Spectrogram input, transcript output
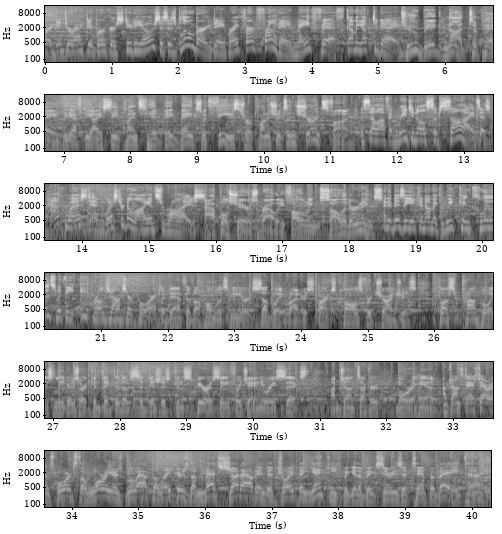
Bloomberg Interactive Burger Studios, this is Bloomberg Daybreak for Friday, May 5th. Coming up today. Too big not to pay. The FDIC plans to hit big banks with fees to replenish its insurance fund. The sell off in regionals subsides as PacWest and Western Alliance rise. Apple shares rally following solid earnings. And a busy economic week concludes with the April jobs report. The death of a homeless New York subway rider sparks calls for charges. Plus, Proud Boys leaders are convicted of seditious conspiracy for January 6th. I'm John Tucker. More ahead. I'm John Stashower in sports. The Warriors blew out the Lakers. The Mets shut out in Detroit. The Yankees begin a big series at Tampa Bay tonight.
